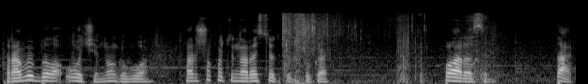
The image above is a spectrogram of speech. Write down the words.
Травы было очень много. Во. Хорошо, хоть она растет, как, сука, паросль. Так.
